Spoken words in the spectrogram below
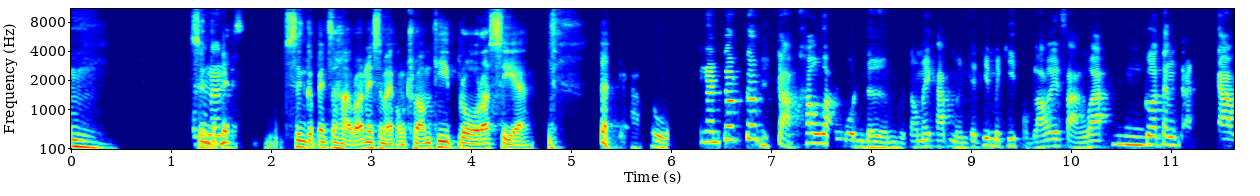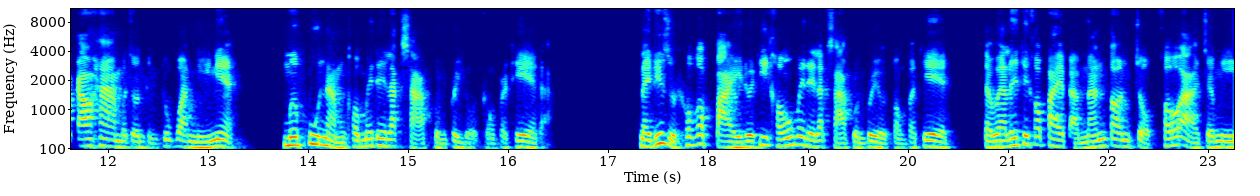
อืมเพราะซึ่งฉะนั้ก็นเป็น ซึ่งก็เป็นสหรัฐในสมัยของทรัมป์ที่โปรรัสเซียครับถูกฉะนั้นก็ก็กลับเข้าวังวนเดิมถูกต้องไหมครับ เหมือนกับที่เมื่อกี้ผมเล่าให้ฟังว่า ก็ตั้งแต่ 995 มาจนถึงทุกวันนี้เนี่ย เมื่อผู้นำเขาไม่ได้รักษาผลประโยชน์ของประเทศอะในที่สุดเขาก็ไปโดยที่เขาไม่ได้รักษาผลประโยชน์ของประเทศ แต่เวลาที่เขาไปแบบนั้นตอนจบเขาอาจจะมี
